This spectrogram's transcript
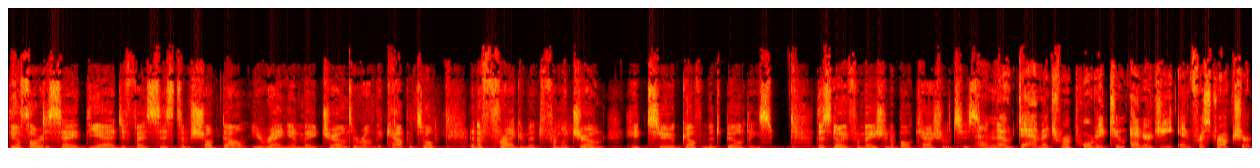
The authorities say the air defense system shot down Iranian-made drones around the capital, and a fragment from a drone hit two government buildings. There's no information about casualties. And no damage reported to energy infrastructure.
